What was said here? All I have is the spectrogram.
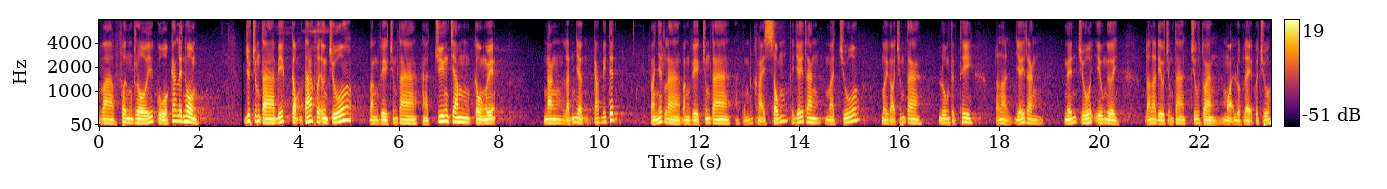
và phần rối của các linh hồn, giúp chúng ta biết cộng tác với ơn Chúa bằng việc chúng ta à, chuyên chăm cầu nguyện, năng lãnh nhận các bí tích và nhất là bằng việc chúng ta à, cũng phải sống cái giới răng mà Chúa mời gọi chúng ta luôn thực thi đó là giới răng mến Chúa yêu người đó là điều chúng ta chú toàn mọi luật lệ của Chúa.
